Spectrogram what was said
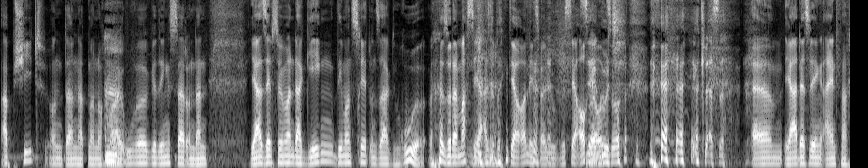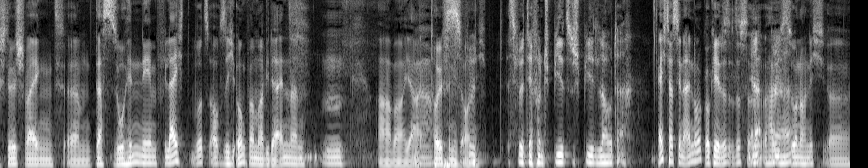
Abschied und dann hat man noch mal Uwe gedingstert und dann, ja, selbst wenn man dagegen demonstriert und sagt Ruhe, also dann machst du ja, also bringt ja auch nichts, weil du bist ja auch Sehr laut gut. so. Klasse. Ähm, ja, deswegen einfach stillschweigend ähm, das so hinnehmen. Vielleicht wird's auch sich irgendwann mal wieder ändern. Aber ja, Mm. Ja. toll finde ich es auch wird, nicht. Es wird ja von Spiel zu Spiel lauter. Echt, hast du den Eindruck? Okay, das, das Ja, äh, habe ich ja. so noch nicht. Äh,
